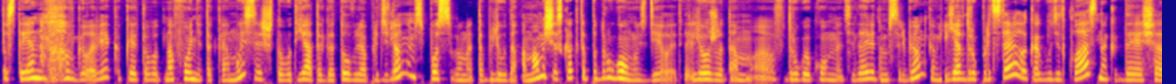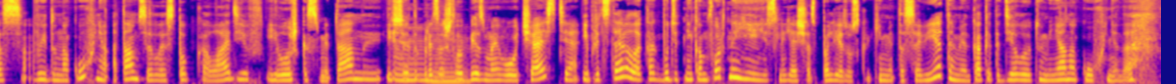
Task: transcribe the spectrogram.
постоянно была в голове какая-то вот на фоне такая мысль, что вот я-то готовлю определенным способом это блюдо, а мама сейчас как-то по-другому сделает, лежа там э, в другой комнате, да, рядом с ребенком. Я вдруг представила, как будет классно, когда я сейчас выйду на кухню, а там целая стопка оладьев и ложка сметаны, и все mm-hmm. это произошло без моего участия. И представила, как будет некомфортно ей, если я сейчас полезу с какими-то советами, как это делают у меня на кухне, да,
